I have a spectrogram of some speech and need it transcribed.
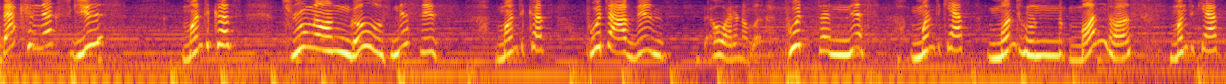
Bacanexius. Montecus Trunongos Nissis. Montecus Putavis. Oh, I don't know. Putanis. Montecas Montun Montus. Montecas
